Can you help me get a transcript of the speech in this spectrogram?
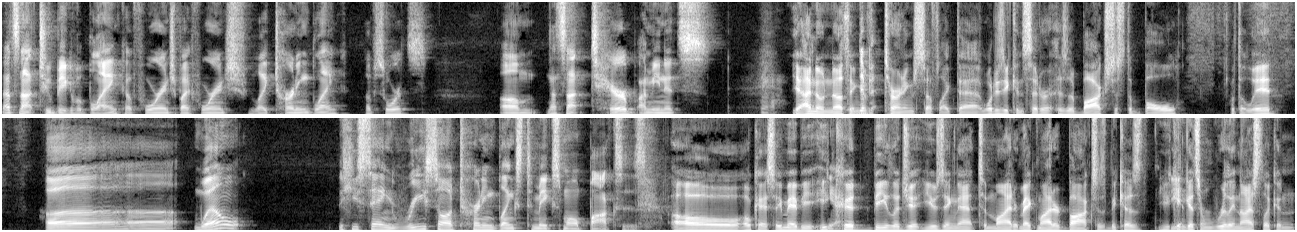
That's not too big of a blank. A four inch by four inch like turning blank of sorts. Um, that's not terrible. I mean, it's Yeah, I know nothing of turning stuff like that. What does he consider? Is a box just a bowl with a lid? Uh, well, he's saying resaw turning blanks to make small boxes. Oh, okay. So he maybe he Yeah. could be legit using that to miter make mitered boxes because you can Yeah. get some really nice looking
